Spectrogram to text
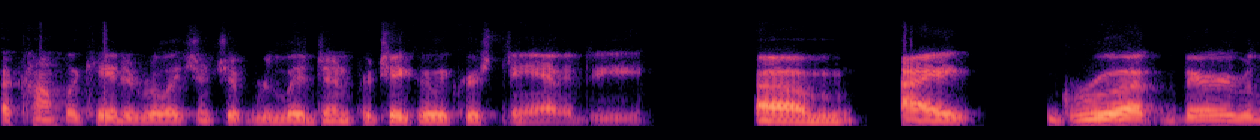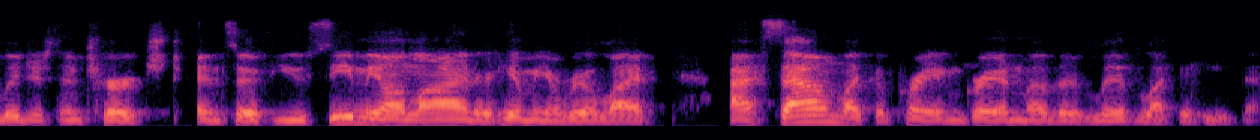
a complicated relationship, religion, particularly Christianity. Um, I grew up very religious and churched. And so if you see me online or hear me in real life, I sound like a praying grandmother, live like a heathen.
